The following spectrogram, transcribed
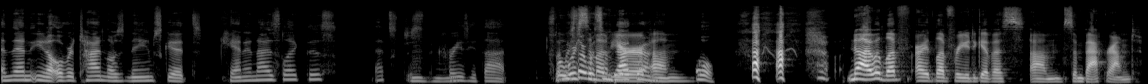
and then you know over time those names get canonized like this that's just mm-hmm. a crazy thought so what were some, some of your um oh no i would love i'd love for you to give us um some background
